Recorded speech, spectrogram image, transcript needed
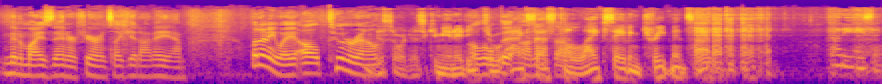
minimize the interference I get on AM. But anyway, I'll tune around disorders community through access to life-saving treatments. Not easy.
